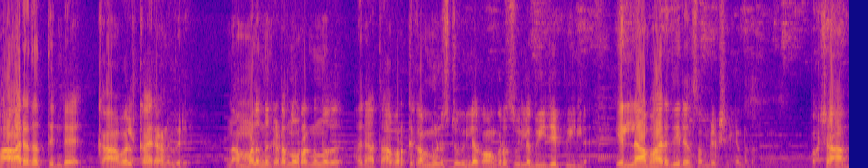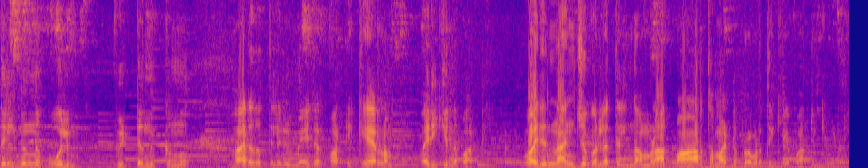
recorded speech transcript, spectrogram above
ഭാരതത്തിന്റെ കാവൽക്കാരാണ് ഇവർ നമ്മളിന്ന് കിടന്നുറങ്ങുന്നത് അതിനകത്ത് അവർക്ക് കമ്മ്യൂണിസ്റ്റും ഇല്ല കോൺഗ്രസും ഇല്ല ബി ജെ പി ഇല്ല. എല്ലാ ഭാരതീയരും സംരക്ഷിക്കേണ്ടത് പക്ഷെ അതിൽ നിന്ന് പോലും വിട്ടു നിൽക്കുന്നു ഭാരതത്തിലൊരു മേജർ പാർട്ടി കേരളം ഭരിക്കുന്ന പാർട്ടി. വരുന്ന അഞ്ച് കൊല്ലത്തിൽ നമ്മൾ ആത്മാർത്ഥമായിട്ട് പ്രവർത്തിക്കുക പാർട്ടിക്ക് വേണ്ടി.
